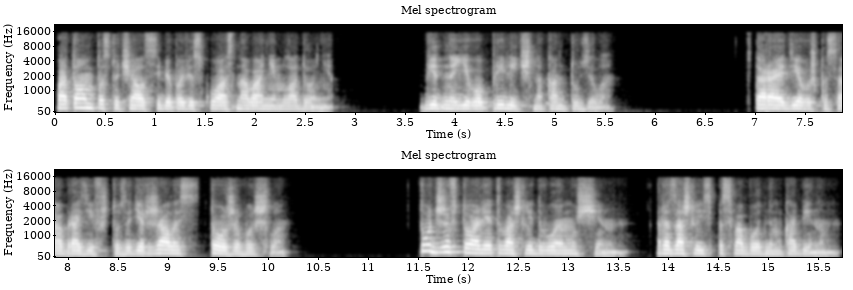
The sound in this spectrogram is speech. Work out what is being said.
Потом постучал себе по виску основанием ладони. Видно, его прилично контузило. Вторая девушка, сообразив, что задержалась, тоже вышла. Тут же в туалет вошли двое мужчин, разошлись по свободным кабинам.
